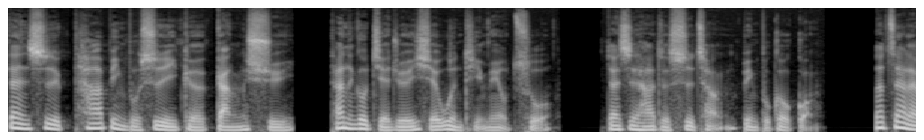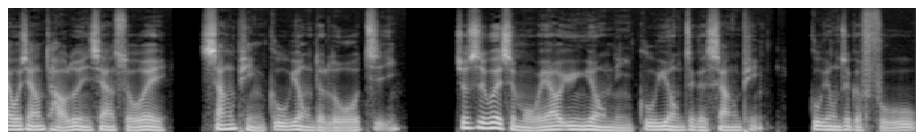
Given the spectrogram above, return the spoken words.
但是它并不是一个刚需，它能够解决一些问题没有错，但是它的市场并不够广。那再来，我想讨论一下所谓商品雇佣的逻辑，就是为什么我要运用你雇佣这个商品、雇佣这个服务，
